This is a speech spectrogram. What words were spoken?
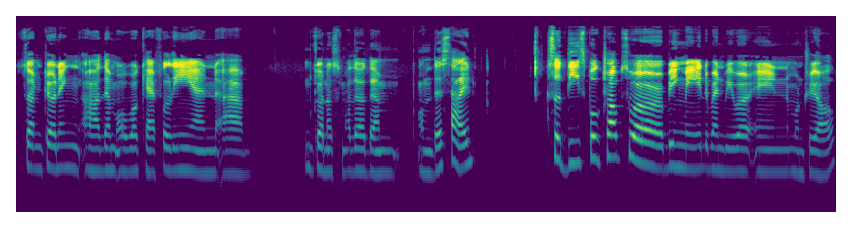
So I'm turning uh, them over carefully and uh, gonna smother them on this side so these pork chops were being made when we were in Montreal.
